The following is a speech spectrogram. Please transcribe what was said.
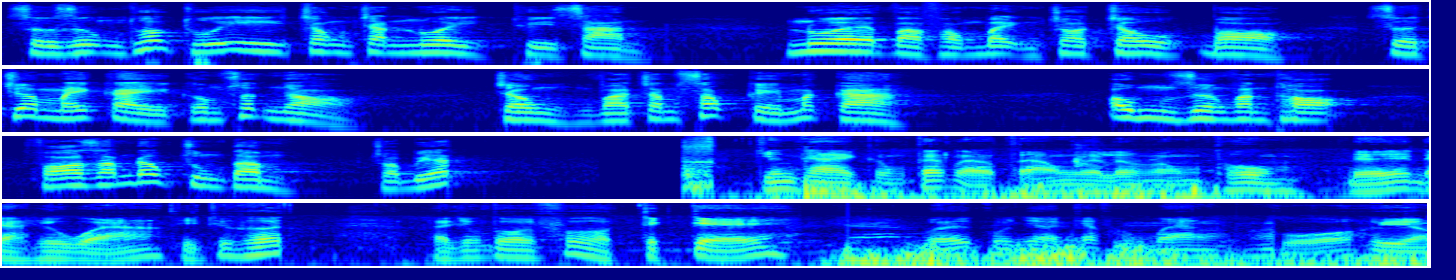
sử dụng thuốc thú y trong chăn nuôi, thủy sản, nuôi và phòng bệnh cho trâu, bò, sửa chữa máy cày công suất nhỏ, trồng và chăm sóc cây mắc ca. Ông Dương Văn Thọ, Phó Giám đốc Trung tâm cho biết. Triển khai công tác đào tạo nghề lao động thôn để đạt hiệu quả thì trước hết là chúng tôi phối hợp chặt chẽ với của nhà các phòng ban của huyện,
